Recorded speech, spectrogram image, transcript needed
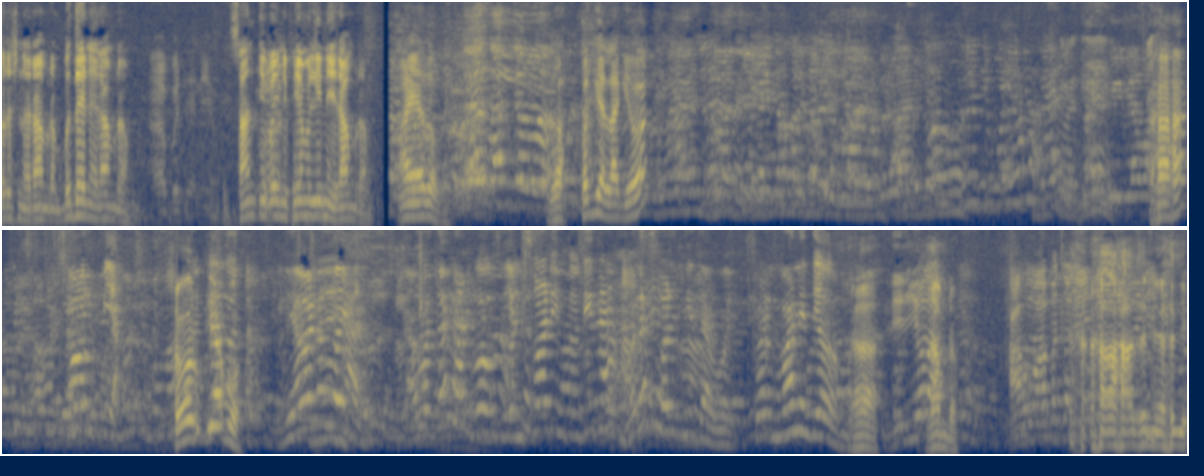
વર્ષના રામ રામ. બધાને રામ રામ. શાંતિભાઈ ની ફેમિલી ને રામ રામ. આયા તો ભાઈ. વાહ પગે લાગ્યો હો. હા હા. સો રૂપિયા. સો રૂપિયા આપો. રામ રામ હા હા ભાઈ.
